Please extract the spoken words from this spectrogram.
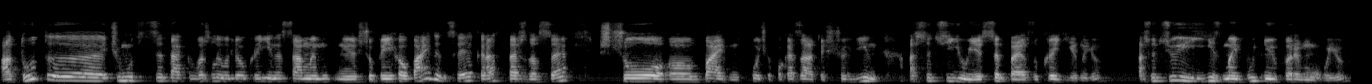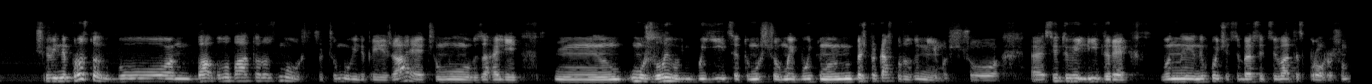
А тут е, чому це так важливо для України, саме що приїхав Байден, це якраз перш за все, що е, Байден хоче показати, що він асоціює себе з Україною, асоціює її з майбутньою перемогою. Що він не просто, бо було багато розмов, що чому він не приїжджає, чому взагалі можливо він боїться, тому що в майбутньому ми ж прекрасно розуміємо, що е, світові лідери вони не хочуть себе асоціювати з програшем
